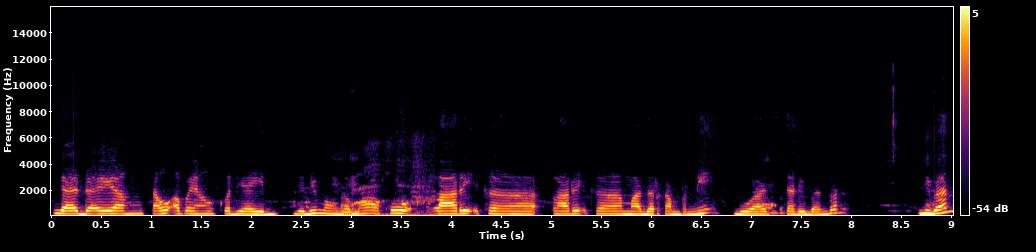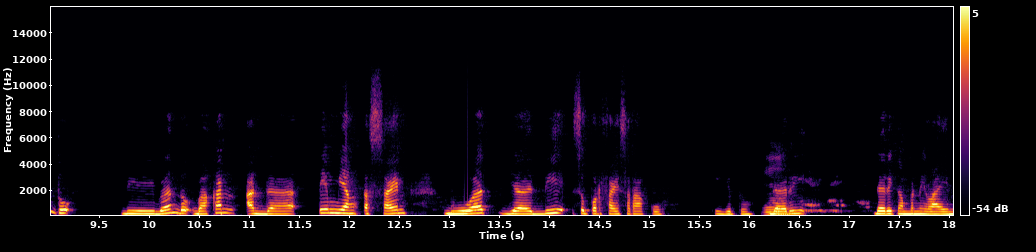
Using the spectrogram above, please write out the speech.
nggak ada yang tahu apa yang aku kerjain. Jadi mau nggak mau aku lari ke lari ke mother company buat cari bantuan. Dibantu, dibantu. Bahkan ada tim yang assign buat jadi supervisor aku, kayak gitu hmm. dari dari company lain.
